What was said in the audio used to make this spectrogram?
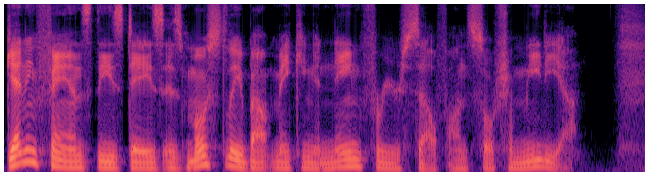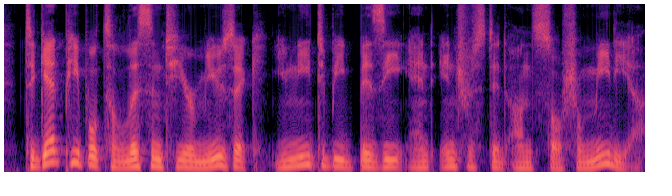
Getting fans these days is mostly about making a name for yourself on social media. To get people to listen to your music, you need to be busy and interested on social media.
